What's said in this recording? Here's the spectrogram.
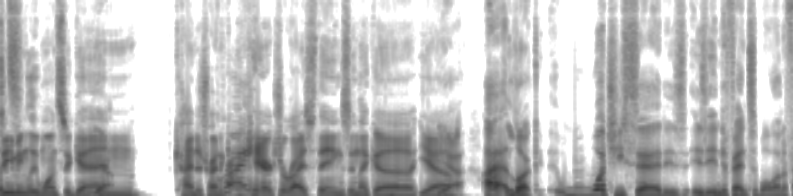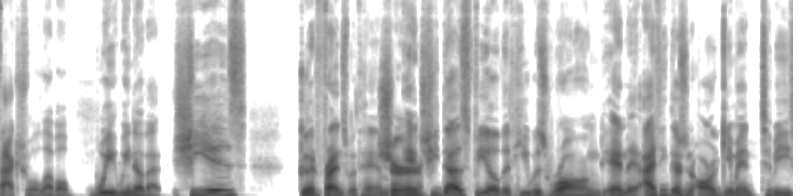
seemingly once again kind of trying to Cry- characterize things in like a yeah. Yeah. I look, what she said is is indefensible on a factual level. We we know that. She is good friends with him Sure. and she does feel that he was wronged and I think there's an argument to be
